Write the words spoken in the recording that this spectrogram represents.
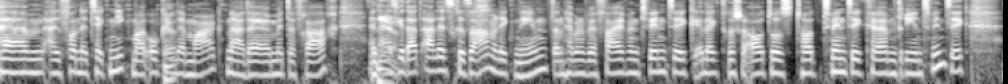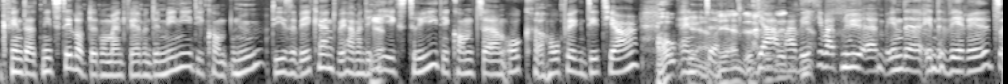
um, van de techniek, maar ook Ja. in de markt naar de, met de vraag. En als Ja. je dat alles gezamenlijk neemt, dan hebben we 25 elektrische auto's tot 2023. Ik vind dat niet stil op dit moment. We hebben de Mini, die komt nu, deze weekend. We hebben de Ja. iX3, die komt um, ook, uh, hoop ik, dit jaar. Hoop uh, ja. ja, Ja, maar weet je wat nu in, de, in de wereld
